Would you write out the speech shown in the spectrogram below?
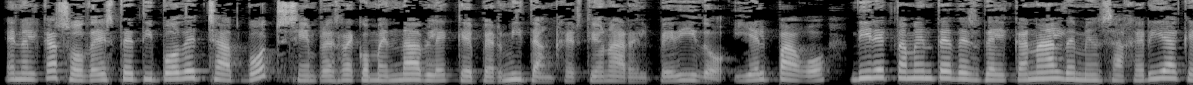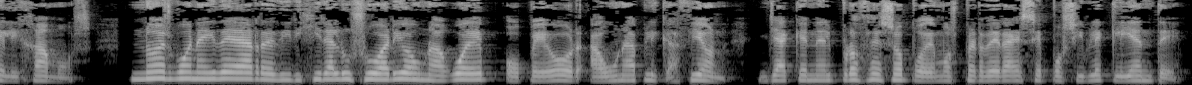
En el caso de este tipo de chatbots, siempre es recomendable que permitan gestionar el pedido y el pago directamente desde el canal de mensajería que elijamos. No es buena idea redirigir al usuario a una web o peor a una aplicación, ya que en el proceso podemos perder a ese posible cliente.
